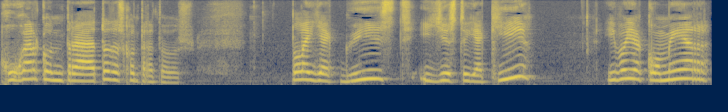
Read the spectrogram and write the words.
jugar contra todos contra todos. Play Against y yo estoy aquí y voy a comer.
